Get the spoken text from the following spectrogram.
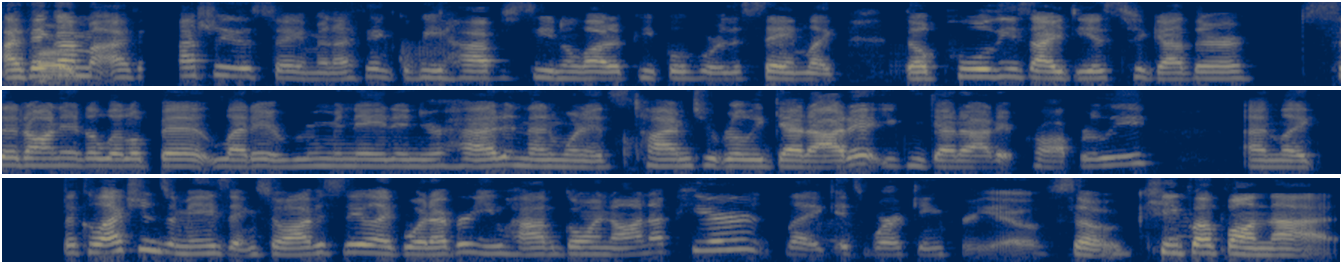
I think Uh, I'm I think I'm actually the same and I think we have seen a lot of people who are the same like they'll pull these ideas together, sit on it a little bit, let it ruminate in your head and then when it's time to really get at it, you can get at it properly. And like the collection's amazing. So obviously like whatever you have going on up here, like it's working for you. So keep up on that.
